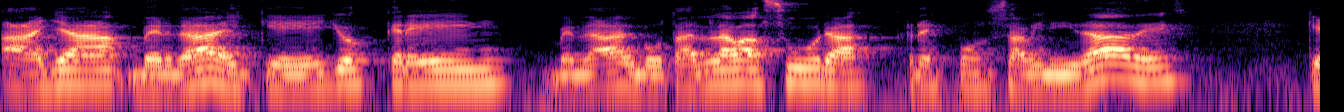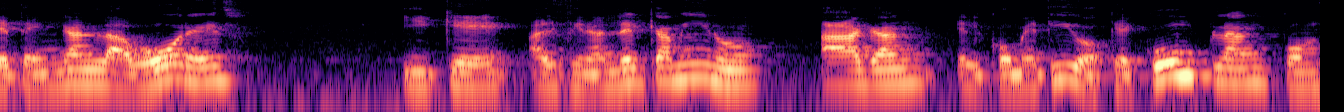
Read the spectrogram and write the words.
haya, ¿verdad? El que ellos creen, ¿verdad? Al botar la basura, responsabilidades, que tengan labores y que al final del camino hagan el cometido, que cumplan con,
